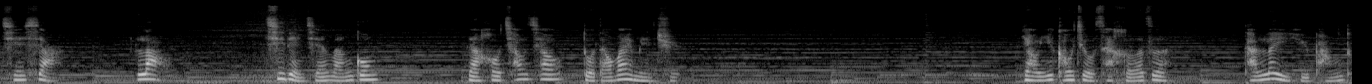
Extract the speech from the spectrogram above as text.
切馅、烙，七点前完工，然后悄悄躲到外面去。咬一口韭菜盒子，他泪雨滂沱，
